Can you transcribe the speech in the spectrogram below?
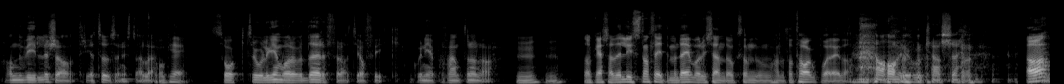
han ville köra 3000 istället. Okej. Så troligen var det väl därför att jag fick gå ner på 1500. Mm, mm. De kanske hade lyssnat lite med dig vad du kände också om de hade fått tag på dig då. ja, jo kanske. Ja,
